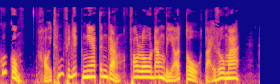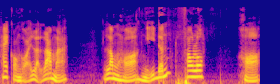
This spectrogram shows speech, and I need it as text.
Cuối cùng, hội thánh Philip nghe tin rằng Phaolô đang bị ở tù tại Roma, hay còn gọi là La Mã. Lòng họ nghĩ đến Phaolô. Họ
